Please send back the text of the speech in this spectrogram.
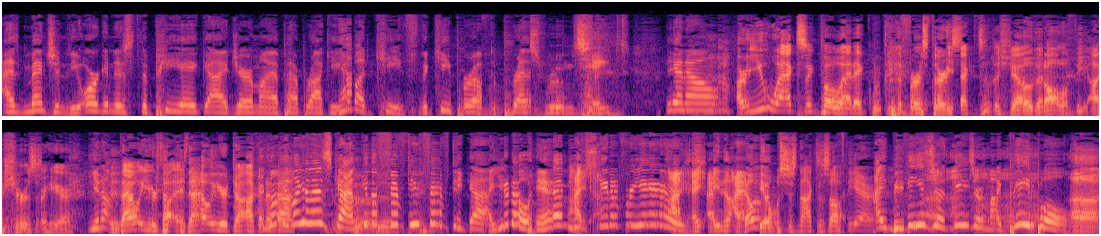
as mentioned, the organist, the PA guy, Jeremiah Paprocki. How about Keith, the keeper of the press room gate? You know, Are you waxing poetic within the first thirty seconds of the show that all of the ushers are here? You know- is that what you're ta- is that what you're talking look about? look at this guy. Look at the 50-50 guy. You know him. You've I- seen him for years. I, I, I know, I know you almost just knocked us off the air. I- these are these are my people. Uh,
